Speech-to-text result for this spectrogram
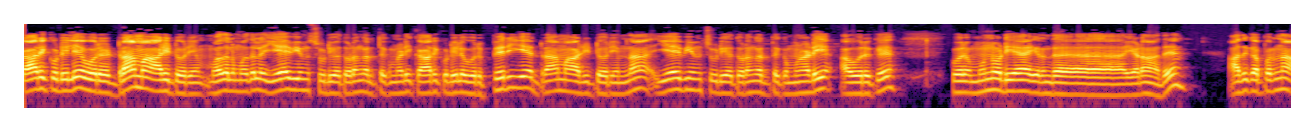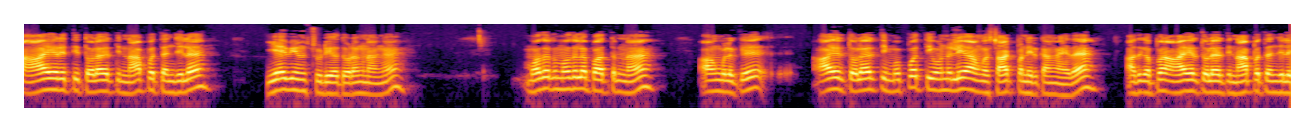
காரைக்குடியிலே ஒரு ட்ராமா ஆடிட்டோரியம் முதல் முதல்ல ஏவிஎம் ஸ்டுடியோ தொடங்குறதுக்கு முன்னாடி காரைக்குடியில் ஒரு பெரிய ட்ராமா ஆடிட்டோரியம் தான் ஏவிஎம் ஸ்டுடியோ தொடங்குறதுக்கு முன்னாடி அவருக்கு ஒரு முன்னோடியாக இருந்த இடம் அது. அதுக்கப்புறம் தான் ஆயிரத்தி தொள்ளாயிரத்தி நாற்பத்தஞ்சில் ஏவிஎம் ஸ்டுடியோ தொடங்கினாங்க. முதல் முதல்ல பார்த்தோம்னா அவங்களுக்கு ஆயிரத்தி தொள்ளாயிரத்தி முப்பத்தி ஒன்றுலேயே அவங்க ஸ்டார்ட் பண்ணியிருக்காங்க இதை. அதுக்கப்புறம் ஆயிரத்தி தொள்ளாயிரத்தி நாற்பத்தஞ்சில்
